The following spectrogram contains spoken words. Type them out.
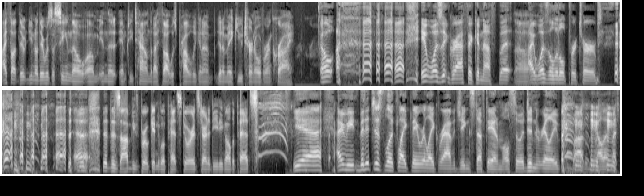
I thought there, you know, there was a scene though um, in the empty town that I thought was probably gonna gonna make you turn over and cry. Oh, it wasn't graphic enough, but I was a little perturbed. the, the zombies broke into a pet store and started eating all the pets. Yeah, I mean, but it just looked like they were like ravaging stuffed animals, so it didn't really bother me all that much.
